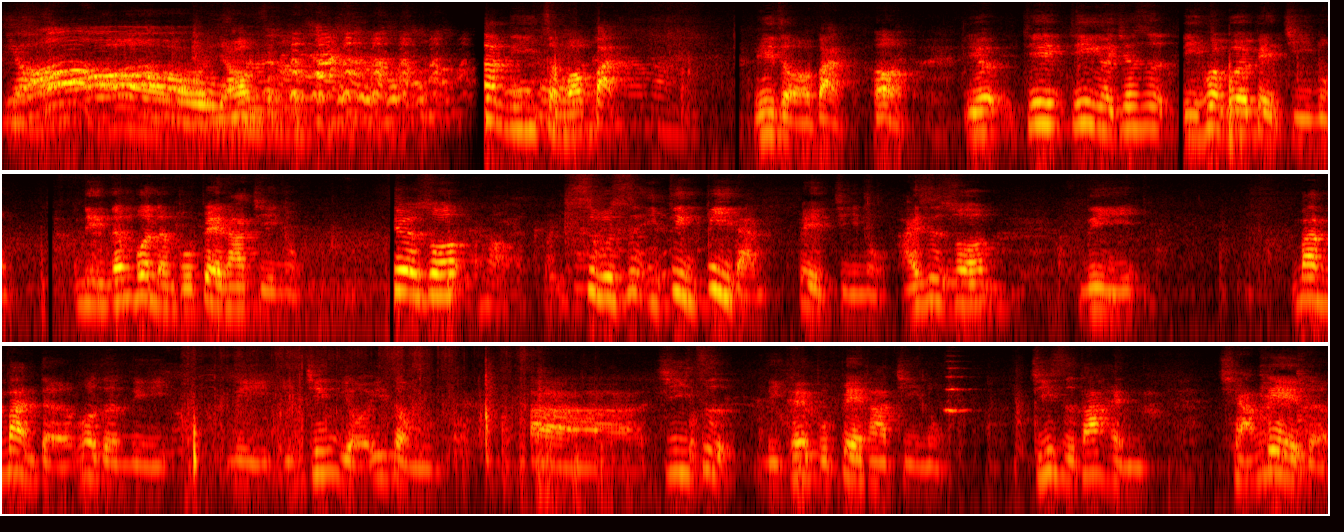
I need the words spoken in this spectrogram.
有，哦，有。那你怎么办？你怎么办？哦，有第第一个就是你会不会被激怒？你能不能不被他激怒？就是说，是不是一定必然被激怒？还是说，你慢慢的，或者你你已经有一种啊、呃、机制，你可以不被他激怒？即使他很强烈的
